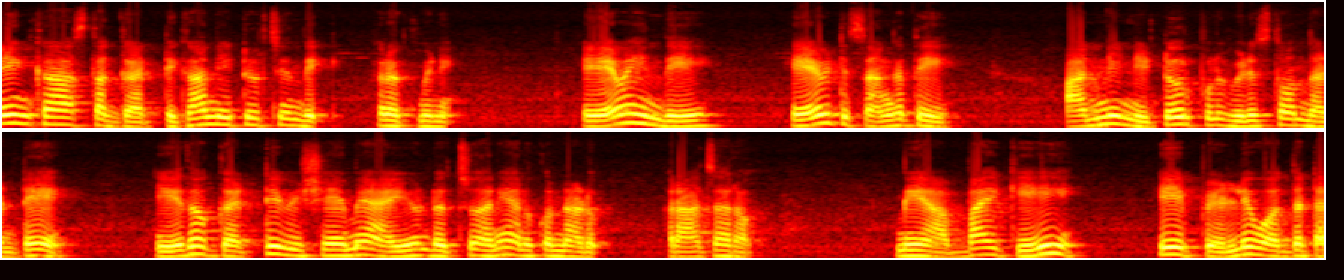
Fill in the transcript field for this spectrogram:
ఇంకాస్త గట్టిగా నిట్టూర్చింది రుక్మిణి. ఏమైంది? ఏమిటి సంగతి? అన్ని నిట్టూర్పులు విడుస్తోందంటే ఏదో గట్టి విషయమే అయ్యుండొచ్చు అని అనుకున్నాడు రాజారావు. మీ అబ్బాయికి ఈ పెళ్ళి వద్దట.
